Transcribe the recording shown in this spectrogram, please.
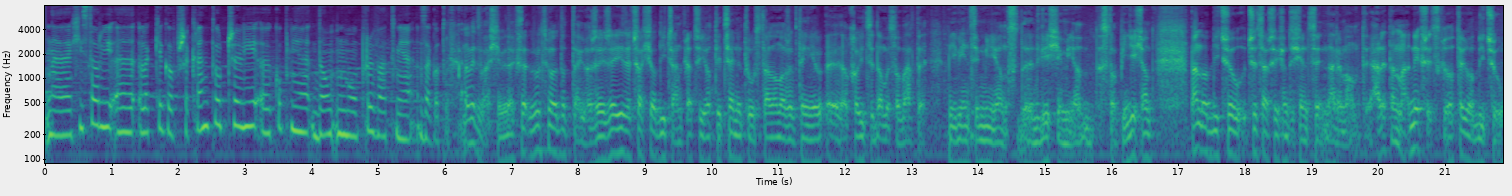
e, historii e, lekkiego przekrętu, czyli kupnie domu prywatnie za gotówkę. No więc właśnie, tak wróćmy do tego, że jeżeli zaczęła się odliczanka, czyli od tej ceny, tu ustalono, że w tej okolicy domy są warte mniej więcej milion dwieście, milion 150, pan odliczył 360 tysięcy na remonty, ale to ma, nie wszystko. Od tego odliczył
